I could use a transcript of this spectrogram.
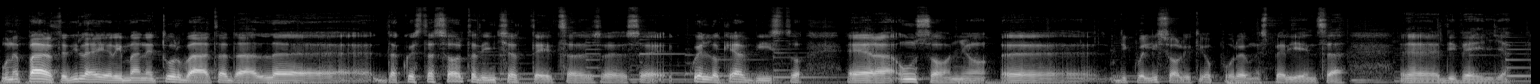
una parte di lei rimane turbata dal, da questa sorta di incertezza se, se, quello che ha visto era un sogno eh, di quelli soliti oppure un'esperienza eh, di veglia.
